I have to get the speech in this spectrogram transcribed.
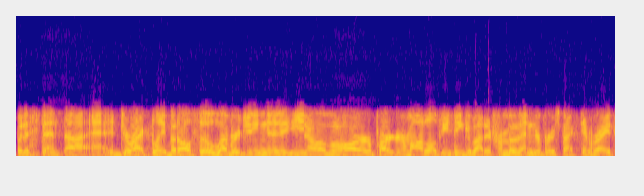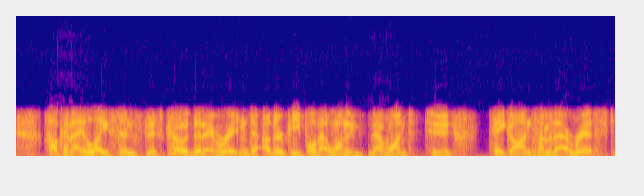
but extent, uh, directly, but also leveraging, uh, you know, of our partner model. If you think about it from a vendor perspective, right? How can I license this code that I've written to other people that want to that want to take on some of that risk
